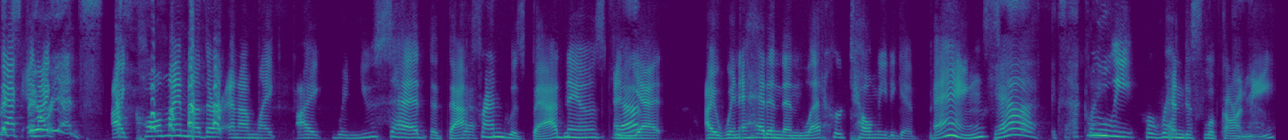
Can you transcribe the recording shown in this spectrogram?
back and I experience. I call my mother and I'm like, I when you said that that Yeah. friend was bad news, and yet I went ahead and then let her tell me to get bangs. yeah, exactly. Truly horrendous look on me.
